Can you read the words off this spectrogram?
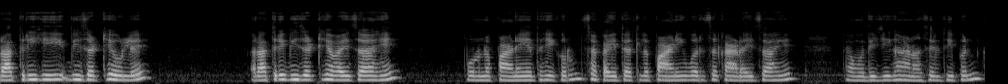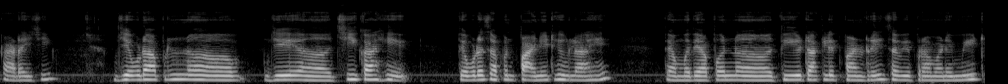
रात्री ही भिजत ठेवले. रात्री भिजत ठेवायचं आहे. पूर्ण पाण्यात हे करून सकाळी त्यातलं पाणी वरचं काढायचं आहे. त्यामध्ये जी घाण असेल ती पण काढायची. जेवढं आपण जे चीक आहे तेवढंच आपण पाणी ठेवलं आहे. त्यामध्ये आपण तीळ टाकलेत पांढरे चवीप्रमाणे मीठ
